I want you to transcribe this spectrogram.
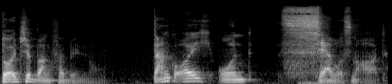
Deutsche Bankverbindung. Dank euch und Servus Nord.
